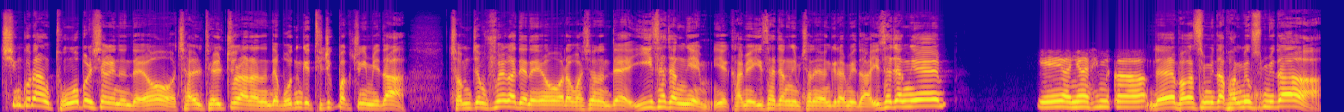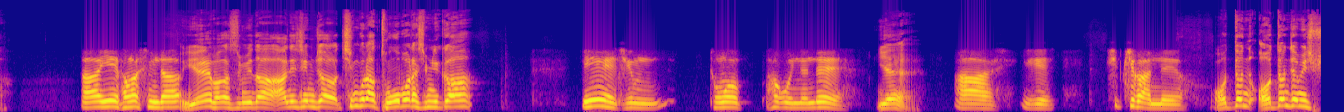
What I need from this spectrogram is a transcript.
친구랑 동업을 시작했는데요. 잘 될 줄 알았는데 모든 게 뒤죽박죽입니다. 점점 후회가 되네요. 라고 하셨는데, 이 사장님, 예, 가면 이 사장님 전화 연결합니다. 이 사장님, 예, 안녕하십니까. 네, 반갑습니다. 박명수입니다. 아, 예, 반갑습니다. 예, 반갑습니다. 아니, 지금 저 친구랑 동업을 하십니까? 예, 지금 동업하고 있는데, 예. 아, 이게 쉽지가 않네요. 어떤, 어떤 점이 쉽-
